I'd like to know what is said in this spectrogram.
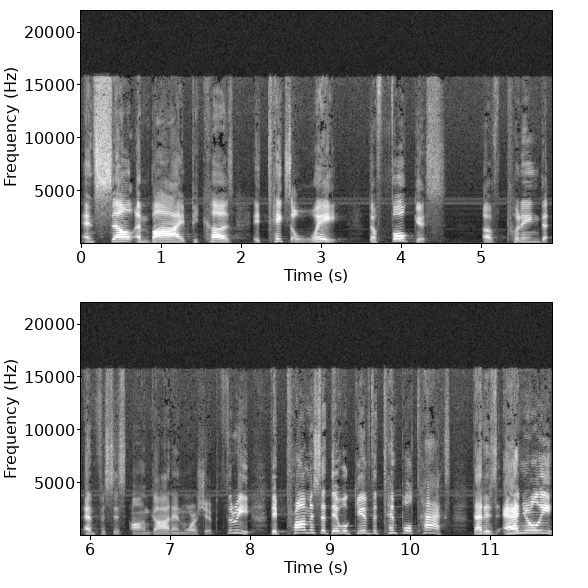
and sell and buy because it takes away the focus of putting the emphasis on God and worship. Three, they promise that they will give the temple tax that is annually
